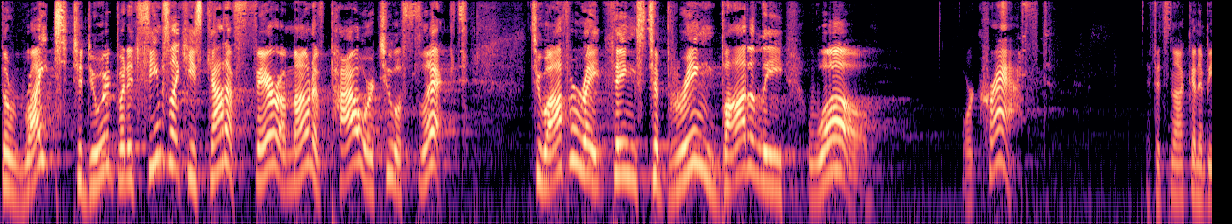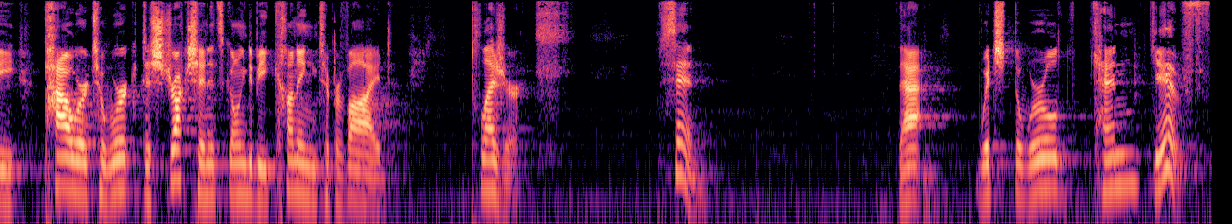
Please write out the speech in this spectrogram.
the right to do it, but it seems like he's got a fair amount of power to afflict, to operate things to bring bodily woe or craft. If it's not going to be power to work destruction, it's going to be cunning to provide pleasure. Sin. That which the world can give.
